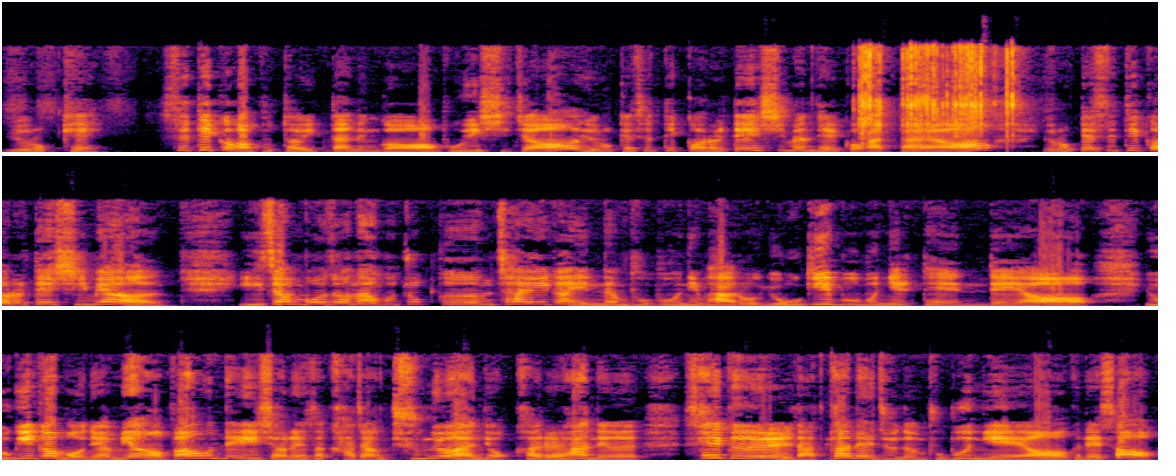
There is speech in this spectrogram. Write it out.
이렇게 스티커가 붙어 있다는 거 보이시죠? 이렇게 스티커를 떼시면 될 것 같아요. 이렇게 스티커를 떼시면 이전 버전하고 조금 차이가 있는 부분이 바로 여기 부분일 텐데요. 여기가 뭐냐면 파운데이션에서 가장 중요한 역할을 하는 색을 나타내주는 부분이에요. 그래서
